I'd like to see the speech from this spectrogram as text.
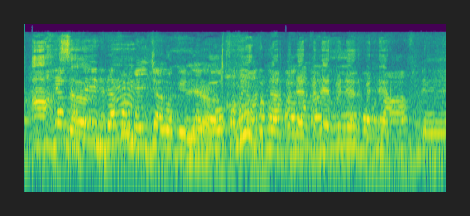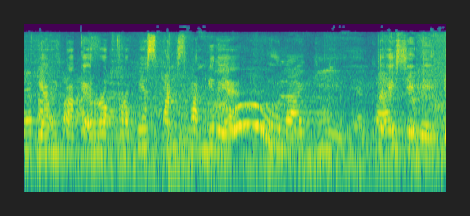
Ah, yang se- di belakang meja lo beda Iya. lo sama Uh, yang benar benar benar benar benar. deh, Yang pakai rok-roknya sepan-sepan gitu ya. Uh, lagi ya Itu. SCBD,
